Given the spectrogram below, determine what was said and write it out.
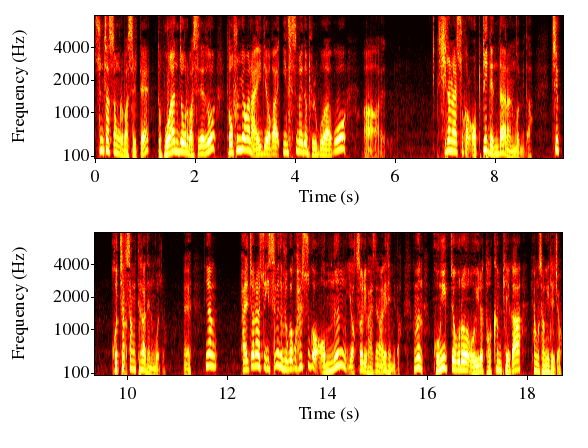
순차성으로 봤을 때 또 보안적으로 봤을 때도 더 훌륭한 아이디어가 있음에도 불구하고 어, 실현할 수가 없게 된다라는 겁니다. 즉 고착 상태가 되는 거죠. 예, 그냥 발전할 수 있음에도 불구하고 할 수가 없는 역설이 발생하게 됩니다. 그러면 공익적으로 오히려 더 큰 피해가 형성이 되죠.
